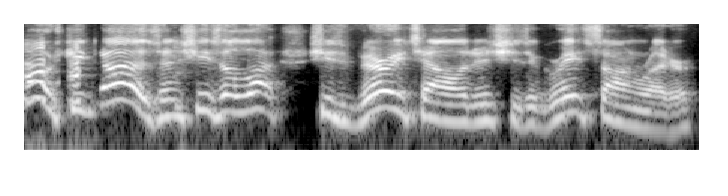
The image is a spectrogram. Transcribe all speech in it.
no, she does, and she's a lot. She's very talented. She's a great songwriter,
